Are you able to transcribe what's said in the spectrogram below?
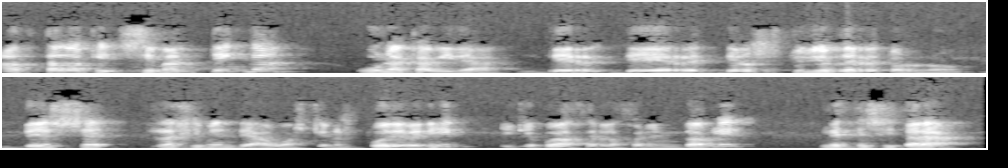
adaptado a que se mantenga una cavidad de, de, los estudios de retorno de ese régimen de aguas que nos puede venir y que puede hacer la zona inundable, necesitará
